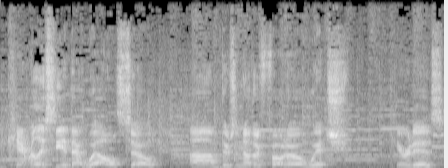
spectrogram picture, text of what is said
you can't really see it that well, so um, there's another photo, which, here it is.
